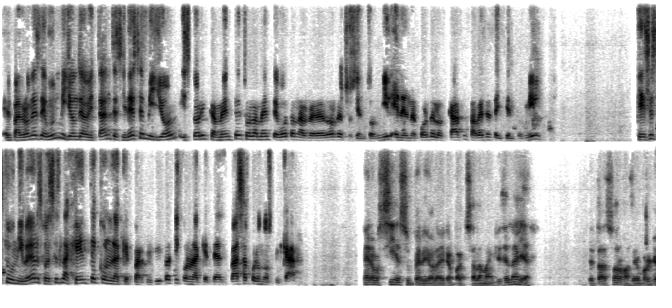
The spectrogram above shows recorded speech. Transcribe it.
El padrón es de un millón de habitantes y de ese millón, históricamente, solamente votan alrededor de 800 mil, en el mejor de los casos, a veces 600 mil. Que ese es tu universo, esa es la gente con la que participas y con la que te vas a pronosticar. Pero sí es superior a Irapuato, Salamanca y Celaya. De todas formas, porque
